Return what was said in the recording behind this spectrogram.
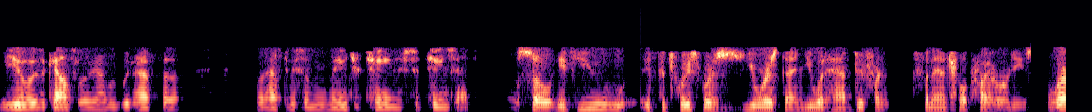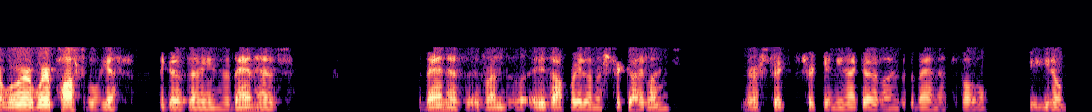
view as a councillor, you know, we would have to, would have to be some major change to change that. So if you, if the choice was yours, then you would have different financial priorities. Where, where, where possible, yes, because I mean the band has, the band has is runs is operated under strict guidelines. There are strict strict Indian guidelines that the band has to follow you know,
